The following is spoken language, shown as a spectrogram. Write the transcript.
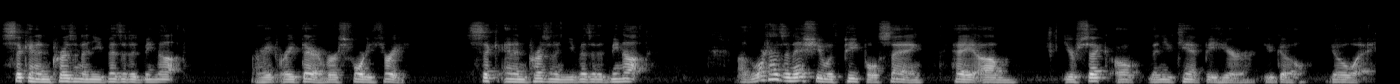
sick and in prison, and ye visited me not. All right, right there, verse 43. Sick and in prison, and ye visited me not. Uh, the Lord has an issue with people saying, "Hey, um, you're sick. Oh, then you can't be here. You go, go away."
